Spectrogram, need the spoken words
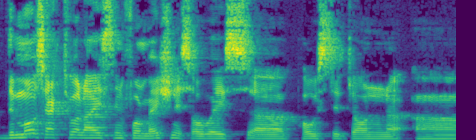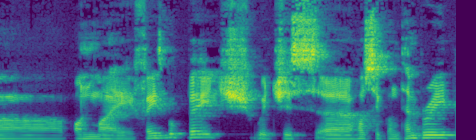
the most actualized information is always uh, posted on uh, on my Facebook page, which is uh, Hošek Contemporary,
